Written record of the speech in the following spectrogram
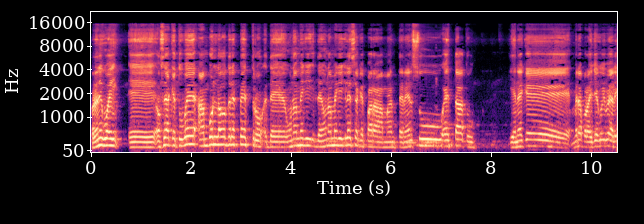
Pero anyway, eh, o sea que tú ves ambos lados del espectro de una mega, de una mega iglesia que para mantener su estatus tiene que, mira, por ahí llegó Ibeli.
